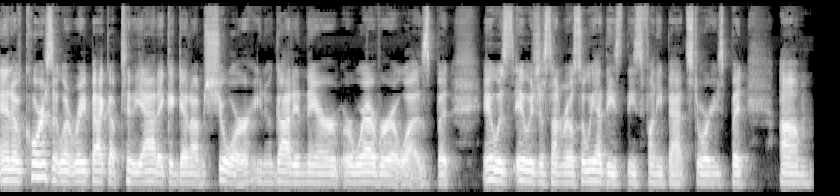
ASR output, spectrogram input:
And of course it went right back up to the attic again, I'm sure, you know, got in there or wherever it was, but it was, it was just unreal. So we had these, these funny bat stories, but um,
